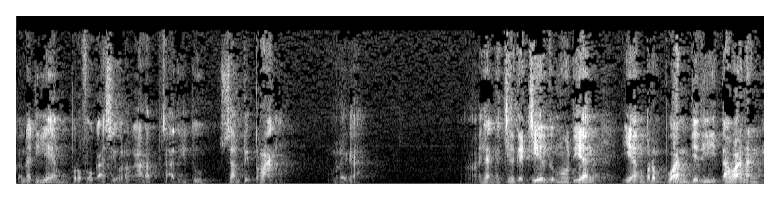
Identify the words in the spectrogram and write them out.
Karena dia yang memprovokasi orang Arab saat itu sampai perang mereka. Nah, yang kecil-kecil kemudian yang perempuan jadi tawanan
